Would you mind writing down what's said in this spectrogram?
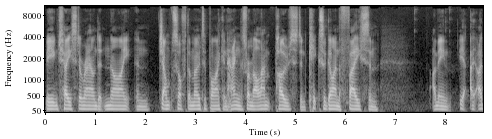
being chased around at night and jumps off the motorbike and hangs from a lamp post and kicks a guy in the face. And I mean, yeah, I, I,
